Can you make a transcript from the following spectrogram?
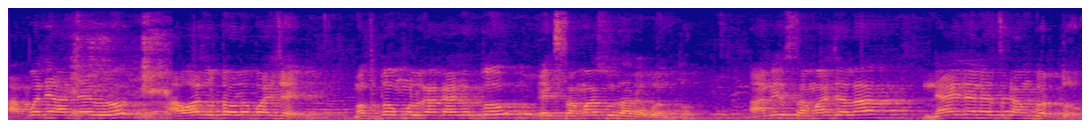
आपण या अन्यायाविरोध आवाज उठवला पाहिजे. मग तो मुलगा काय करतो? एक समाज सुधारक बनतो आणि समाजाला न्याय देण्याचं काम करतो.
